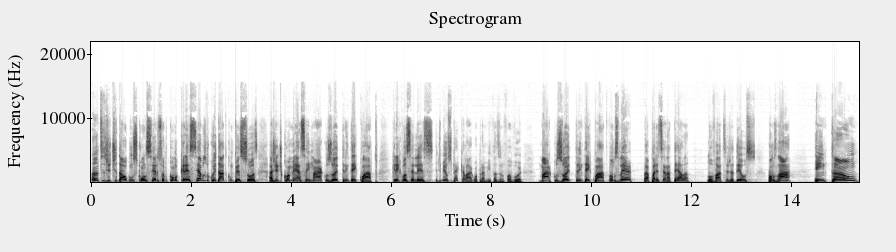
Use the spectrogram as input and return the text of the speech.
Antes de te dar alguns conselhos sobre como crescemos no cuidado com pessoas, a gente começa em Marcos 8, 34. Queria que você lesse. Edmilson, pega aquela água para mim, fazendo um favor. Marcos 8, 34. Vamos ler? Vai aparecer na tela. Louvado seja Deus. Vamos lá? Então,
